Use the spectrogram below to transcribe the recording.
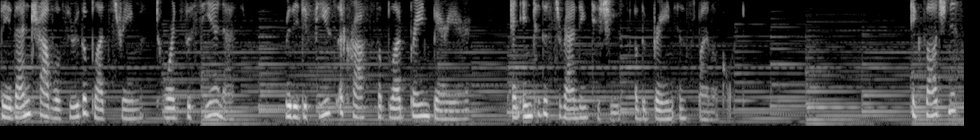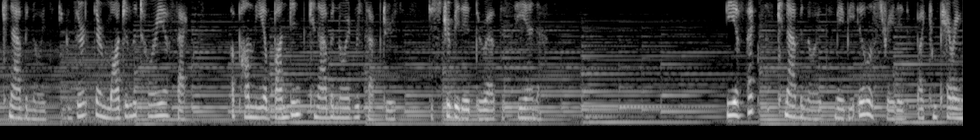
They then travel through the bloodstream towards the CNS, where they diffuse across the blood brain barrier and into the surrounding tissues of the brain and spinal cord. Exogenous cannabinoids exert their modulatory effects upon the abundant cannabinoid receptors distributed throughout the CNS. The effects of cannabinoids may be illustrated by comparing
